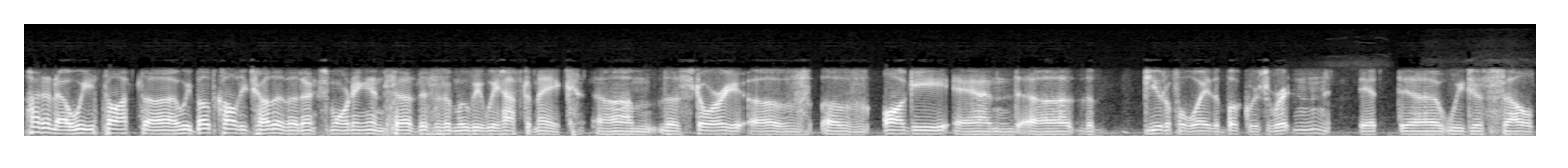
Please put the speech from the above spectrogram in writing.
I don't know. We thought uh, we both called each other the next morning and said, "This is a movie we have to make." Um, the story of of Augie and uh, the beautiful way the book was written. It uh, we just felt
